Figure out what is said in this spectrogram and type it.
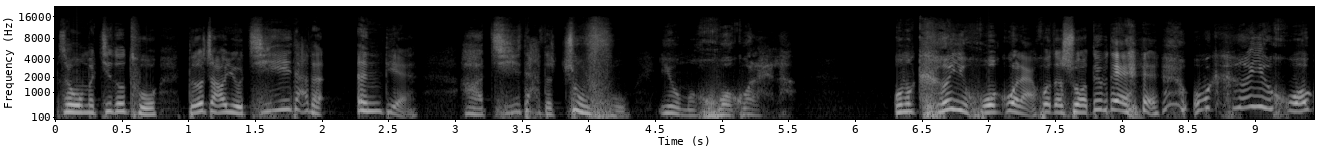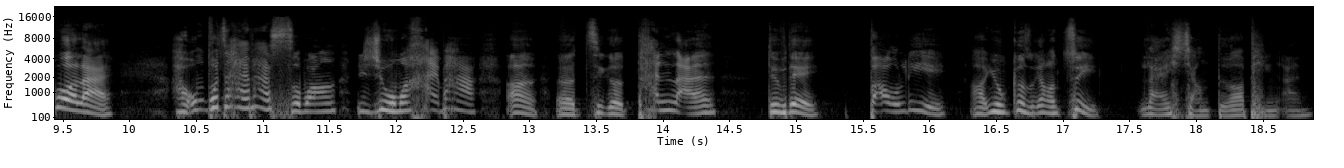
所以我们基督徒得着有极大的恩典啊，极大的祝福，因为我们活过来了，我们可以活过来，或者说对不对？我们可以活过来。好，我们不再害怕死亡，以及我们害怕啊呃这个贪婪，对不对？暴力啊，用各种各样的罪来想得平安，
